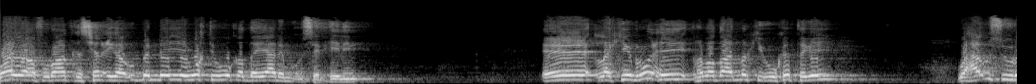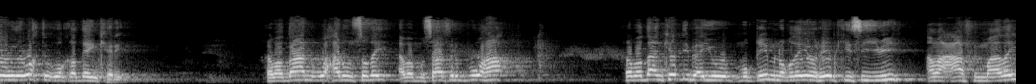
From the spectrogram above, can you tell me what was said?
waayo afuraadka sharcigaa u banneeyey wakhti uu qadeeyaana ma uusan helin. Laakiin ruuxii ramadaan markii uu ka tegey waxaa u suurowday wakhti uu qadayn kari. Ramadaan wuu xanuunsaday ama musaafir buu ahaa ramadaan kadib ayuu muqiim noqday oo reerkiisi yimi ama caafimaaday.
